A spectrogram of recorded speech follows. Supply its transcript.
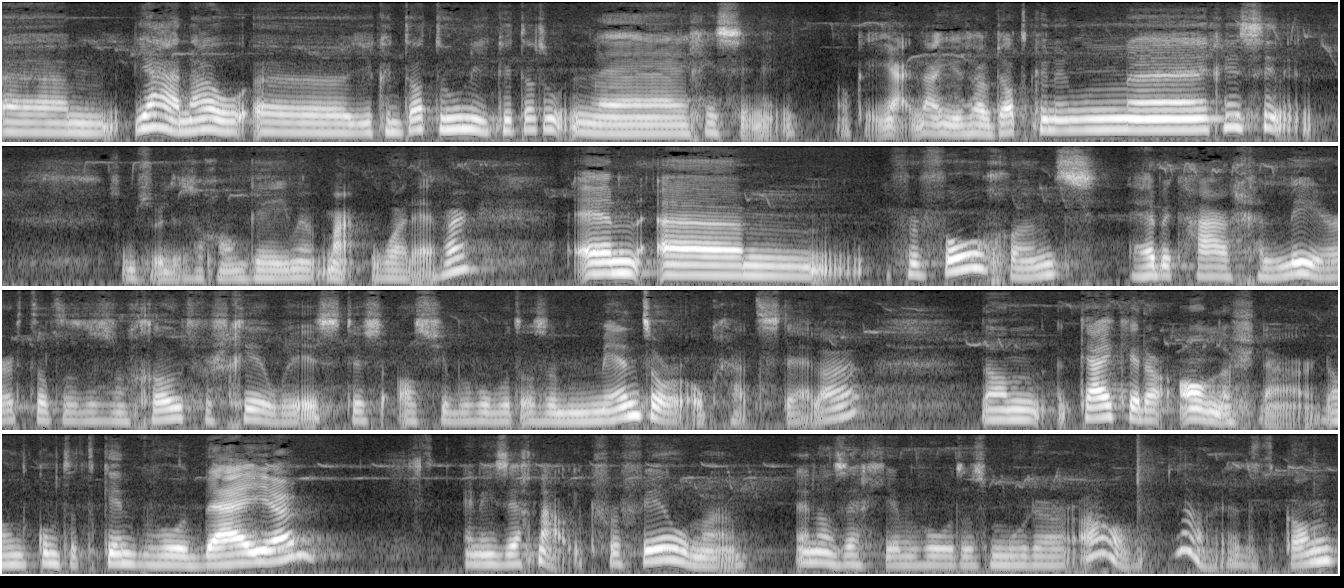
um, Ja, nou, uh, je kunt dat doen, je kunt dat doen. Nee, geen zin in. Oké, ja, nou, je zou dat kunnen doen. Nee, geen zin in. Soms willen ze gewoon gamen, maar whatever. En um, vervolgens heb ik haar geleerd dat er dus een groot verschil is. Dus als je bijvoorbeeld als een mentor op gaat stellen, dan kijk je er anders naar. Dan komt het kind bijvoorbeeld bij je en die zegt, nou, ik verveel me. En dan zeg je bijvoorbeeld als moeder, oh, nou, ja, dat kan.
